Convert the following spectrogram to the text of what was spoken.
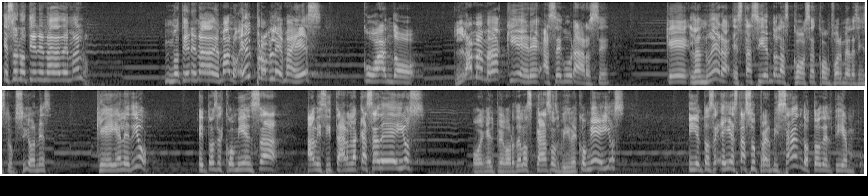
Eso no tiene nada de malo. no tiene nada de malo. El problema es cuando la mamá quiere asegurarse que la nuera está haciendo las cosas conforme a las instrucciones que ella le dio. Entonces comienza a visitar la casa de ellos, o en el peor de los casos vive con ellos, y entonces ella está supervisando todo el tiempo.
